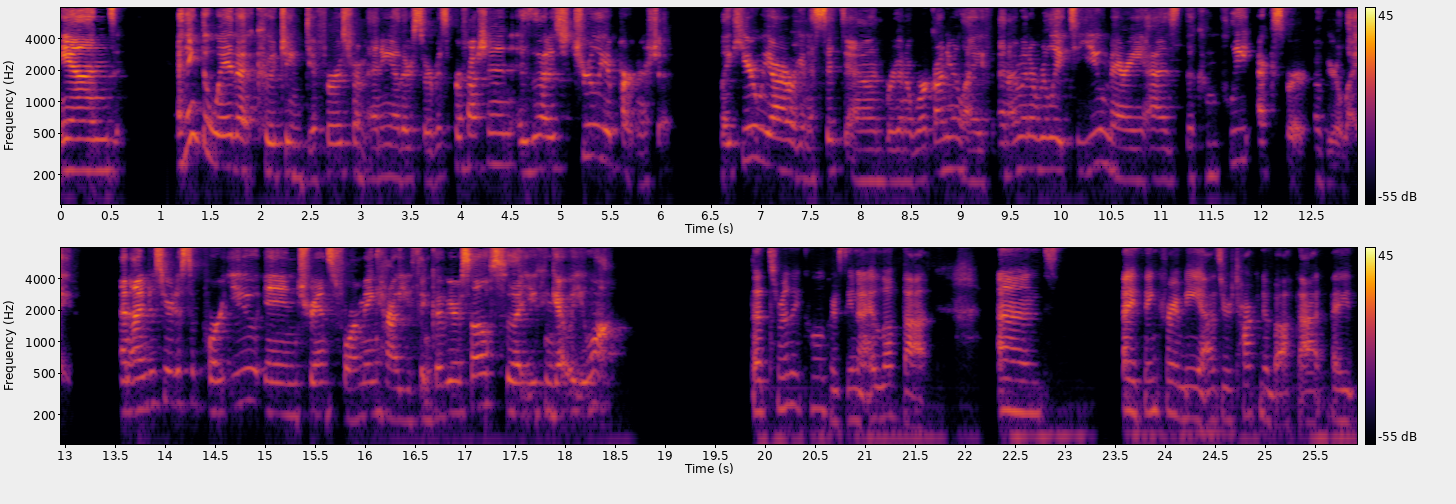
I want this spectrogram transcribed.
And I think the way that coaching differs from any other service profession is that it's truly a partnership. Like here we are, we're going to sit down, we're going to work on your life, and I'm going to relate to you, Mary, as the complete expert of your life. And I'm just here to support you in transforming how you think of yourself so that you can get what you want. That's really cool, Christina. I love that. And I think for me, as you're talking about that, I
